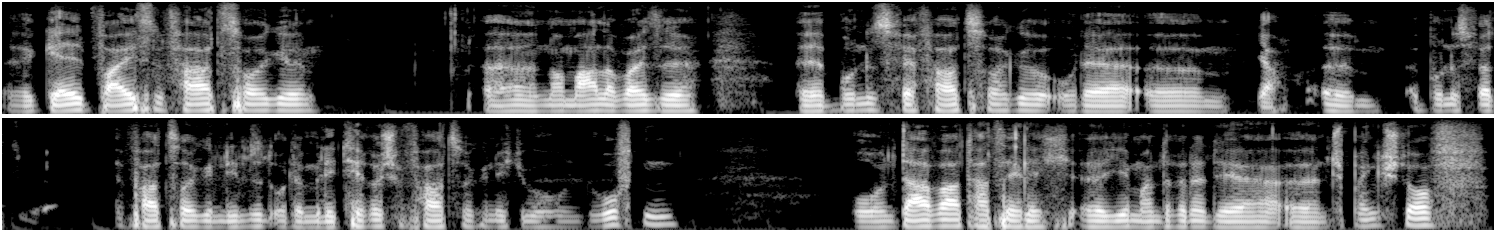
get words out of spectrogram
äh, gelb-weißen Fahrzeuge äh, normalerweise äh, Bundeswehrfahrzeuge oder ähm, ja, ähm, Bundeswehrfahrzeuge in dem Sinne oder militärische Fahrzeuge nicht überholen durften. Und da war tatsächlich äh, jemand drin, der äh, einen Sprengstoff,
